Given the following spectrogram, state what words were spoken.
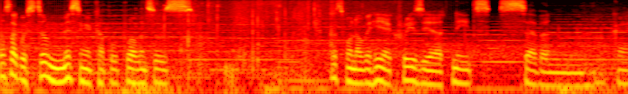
Feels like we're still missing a couple of provinces. This one over here, Crisia, needs seven. Okay.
